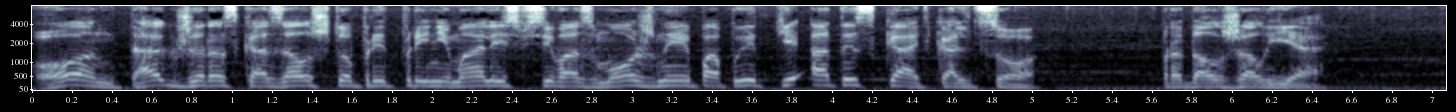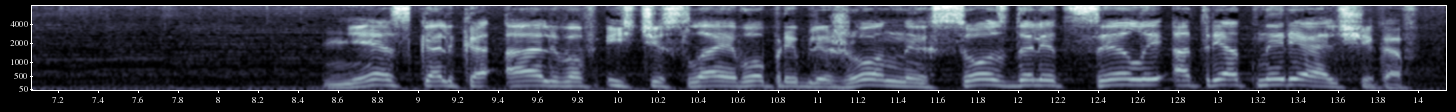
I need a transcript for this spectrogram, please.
Он также рассказал, что предпринимались всевозможные попытки отыскать кольцо, продолжал я. Несколько альвов из числа его приближенных создали целый отряд ныряльщиков —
